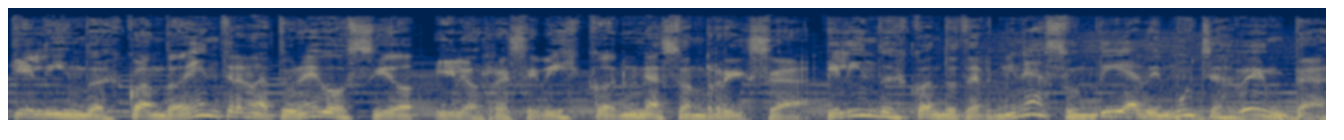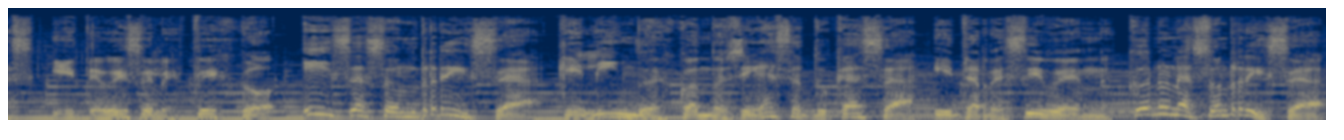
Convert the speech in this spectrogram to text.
Qué lindo es cuando entran a tu negocio y los recibís con una sonrisa. Qué lindo es cuando terminás un día de muchas ventas y te ves al espejo esa sonrisa. Qué lindo es cuando llegás a tu casa y te reciben con una sonrisa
